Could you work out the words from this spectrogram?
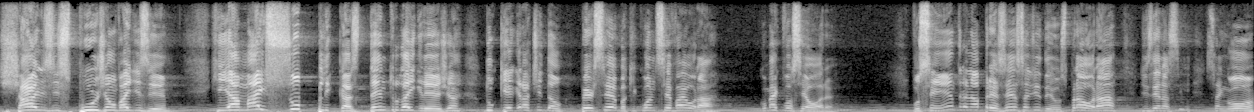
Charles Spurgeon vai dizer que há mais súplicas dentro da igreja do que gratidão. Perceba que quando você vai orar, como é que você ora? Você entra na presença de Deus para orar, dizendo assim: Senhor,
